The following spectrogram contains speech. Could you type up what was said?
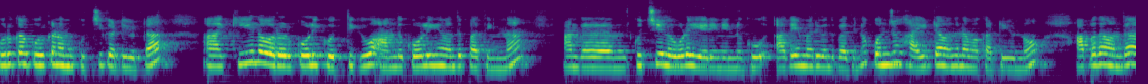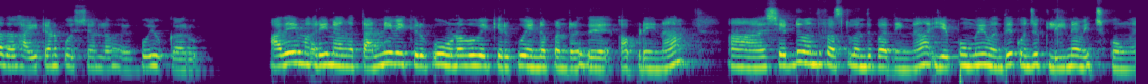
குறுக்க குறுக்க நம்ம குச்சி கட்டி விட்டால் கீழே ஒரு ஒரு கோழி கொத்திக்கும். அந்த கோழிங்க வந்து பார்த்திங்கன்னா அந்த குச்சியில் கூட ஏறி நின்றுக்கும் அதே மாதிரி வந்து பார்த்திங்கன்னா கொஞ்சம் ஹைட்டாக வந்து நம்ம கட்டிடணும் அப்போ தான் வந்து அது ஹைட்டான பொசிஷனில் போய் உட்காரும். அதே மாதிரி நாங்கள் தண்ணி வைக்கிறக்கும் உணவு வைக்கிறக்கும் என்ன பண்ணுறது அப்படின்னா ஷெட்டு வந்து ஃபஸ்ட்டு வந்து பார்த்திங்கன்னா எப்போவுமே வந்து கொஞ்சம் க்ளீனாக வச்சுக்கோங்க.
